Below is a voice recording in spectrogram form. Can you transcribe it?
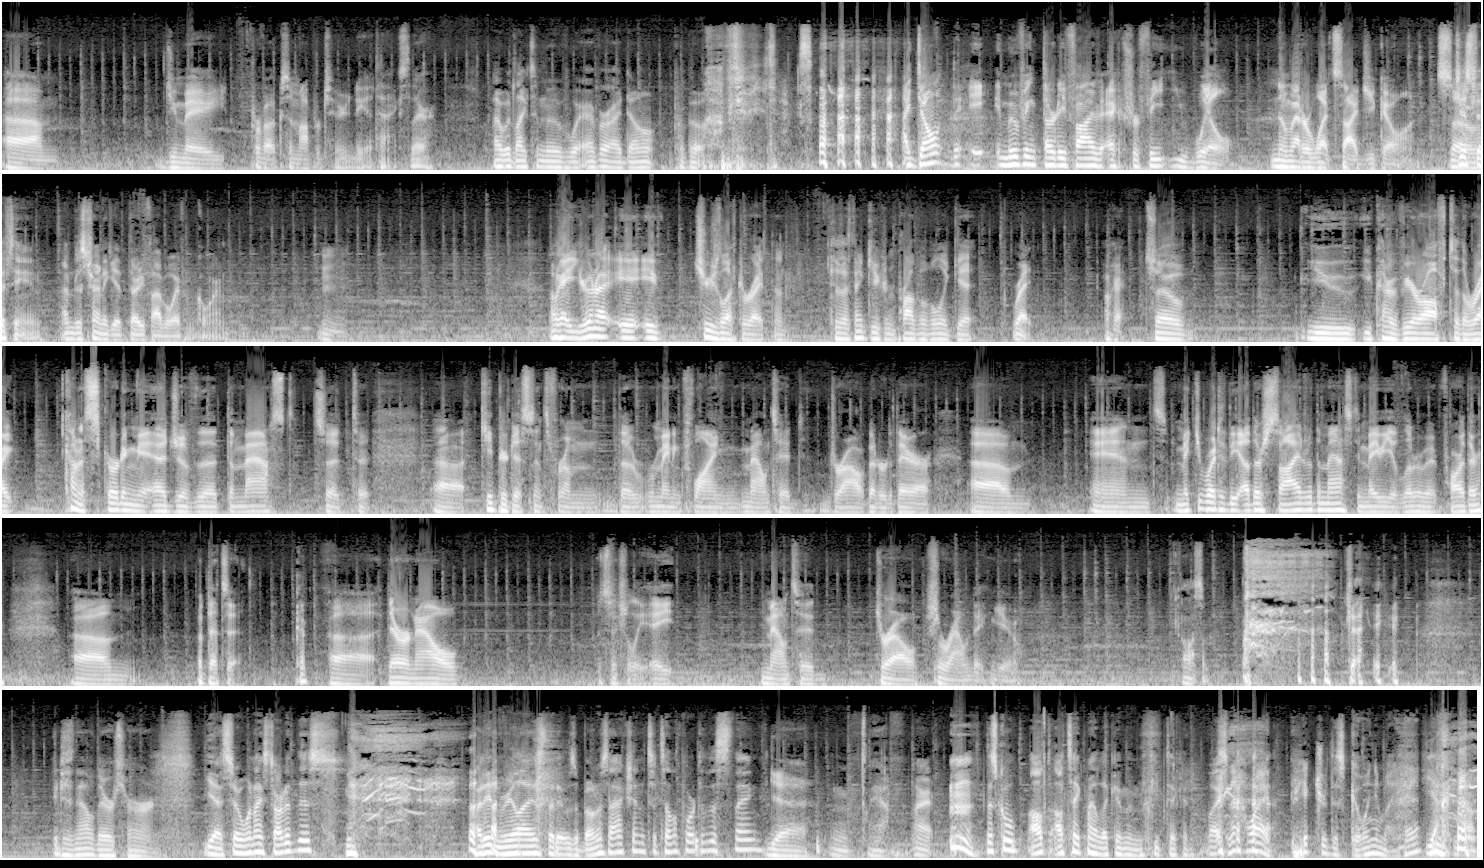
um, you may provoke some opportunity attacks there. I would like to move wherever I don't provoke opportunity attacks. I don't. i i- moving thirty-five extra feet, you will, no matter what side you go on. So just 15. I'm just trying to get 35 away from Corin. Okay, you're gonna i i choose left or right then, because I think you can probably get Right. Okay, so you you kind of veer off to the right, kind of skirting the edge of the the mast to to uh, keep your distance from the remaining flying mounted drow that are there, um, and make your way to the other side of the mast and maybe a little bit farther. Um, but that's it. Okay. Uh, there are now essentially eight mounted drow surrounding you. Awesome. okay. It is now their turn. Yeah, so when I started this, I didn't realize that it was a bonus action to teleport to this thing. Yeah. Mm, yeah. All right. That's cool. I'll, I'll take my licking and keep ticking. Like, Isn't that how I pictured this going in my head? yeah. no.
